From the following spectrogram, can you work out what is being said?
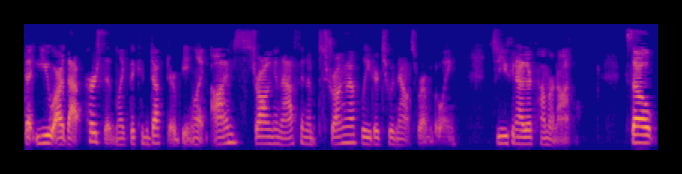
that you are that person, like the conductor being like, I'm strong enough and a strong enough leader to announce where I'm going. So you can either come or not. So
